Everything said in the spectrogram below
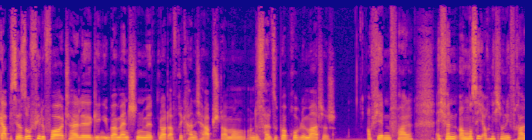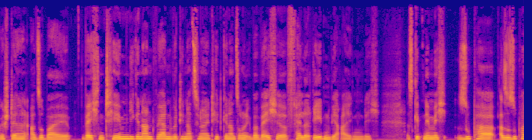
gab es ja so viele Vorurteile gegenüber Menschen mit nordafrikanischer Abstammung und das ist halt super problematisch. Auf jeden Fall. Ich finde, man muss sich auch nicht nur die Frage stellen, also bei welchen Themen die genannt werden, wird die Nationalität genannt, sondern über welche Fälle reden wir eigentlich. Es gibt nämlich super, also super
